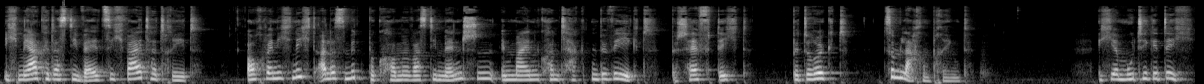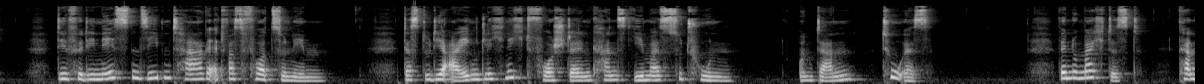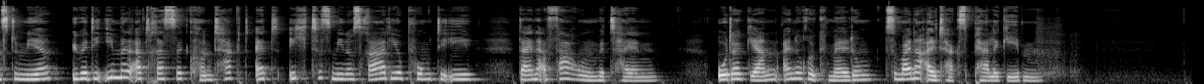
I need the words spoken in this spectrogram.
Ich merke, dass die Welt sich weiterdreht, auch wenn ich nicht alles mitbekomme, was die Menschen in meinen Kontakten bewegt, beschäftigt, bedrückt, zum Lachen bringt. Ich ermutige dich, dir für die nächsten sieben Tage etwas vorzunehmen, das du dir eigentlich nicht vorstellen kannst, jemals zu tun. Und dann tu es. Wenn du möchtest, kannst du mir über die E-Mail-Adresse kontakt.ichtes-radio.de deine Erfahrungen mitteilen oder gern eine Rückmeldung zu meiner Alltagsperle geben.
